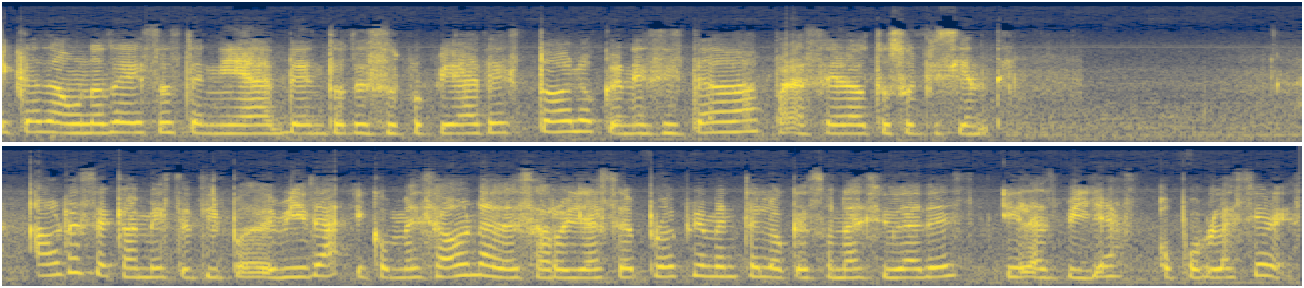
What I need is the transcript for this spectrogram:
y cada uno de estos tenía dentro de sus propiedades todo lo que necesitaba para ser autosuficiente. Ahora se cambia este tipo de vida y comenzaron a desarrollarse propiamente lo que son las ciudades y las villas o poblaciones,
